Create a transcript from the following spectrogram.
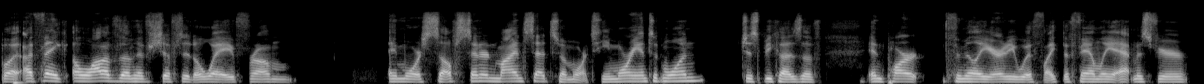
But I think a lot of them have shifted away from a more self-centered mindset to a more team-oriented one, just because of, in part, familiarity with like the family atmosphere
